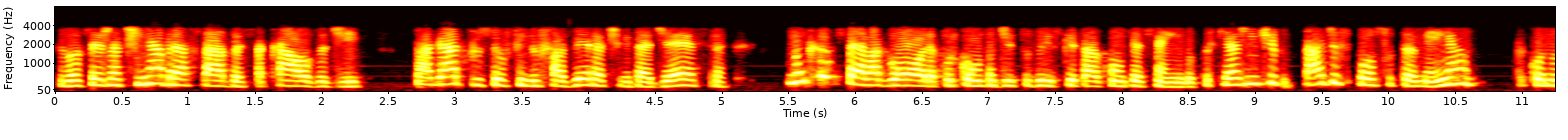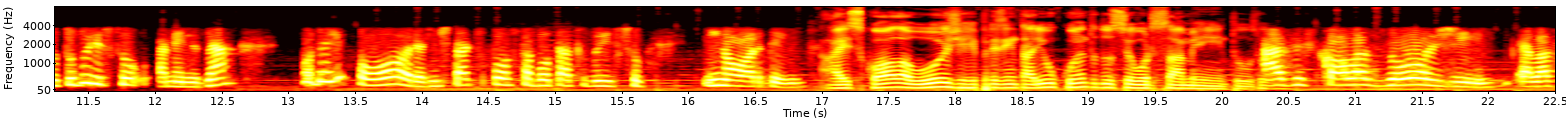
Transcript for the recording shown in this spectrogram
se você já tinha abraçado essa causa de pagar para o seu filho fazer atividade extra, não cancela agora por conta de tudo isso que está acontecendo, porque a gente está disposto também a, quando tudo isso amenizar, poder repor, a gente está disposto a botar tudo isso em ordem. A escola hoje representaria o quanto do seu orçamento? As escolas hoje, elas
